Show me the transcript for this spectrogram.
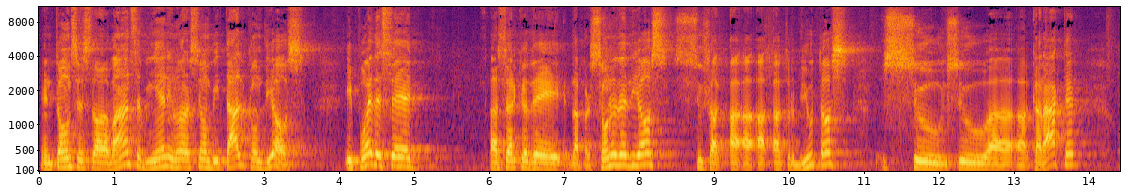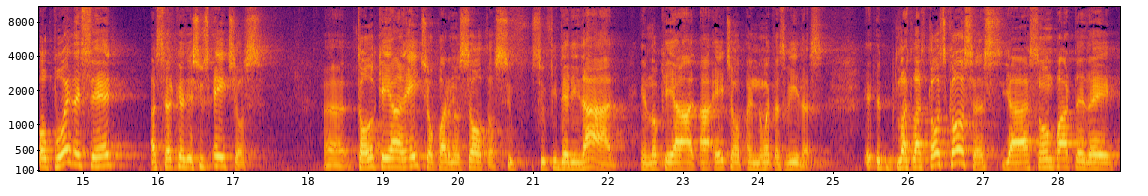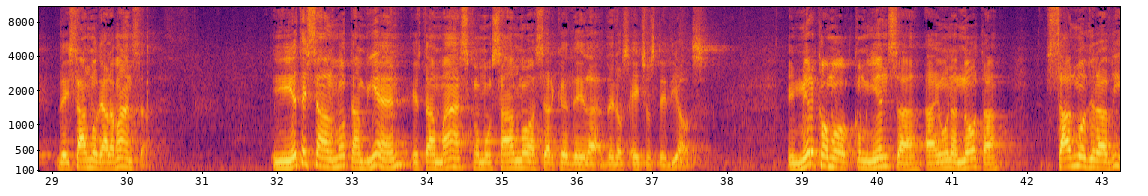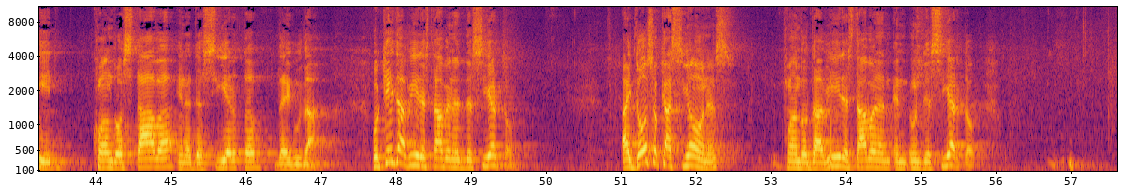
Entonces la alabanza viene en una oración vital con Dios y puede ser acerca de la persona de Dios, sus atributos, su carácter, o puede ser acerca de sus hechos, uh, todo lo que ha hecho para nosotros, su, fidelidad en lo que ha, ha hecho en nuestras vidas. Las, dos cosas ya son parte de, Salmo de Alabanza. Y este salmo también está más como salmo acerca de, los hechos de Dios. Y mira cómo comienza, hay una nota, Salmo de David cuando estaba en el desierto de Judá. ¿Por qué David estaba en el desierto? Hay dos ocasiones cuando David estaba en, un desierto.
